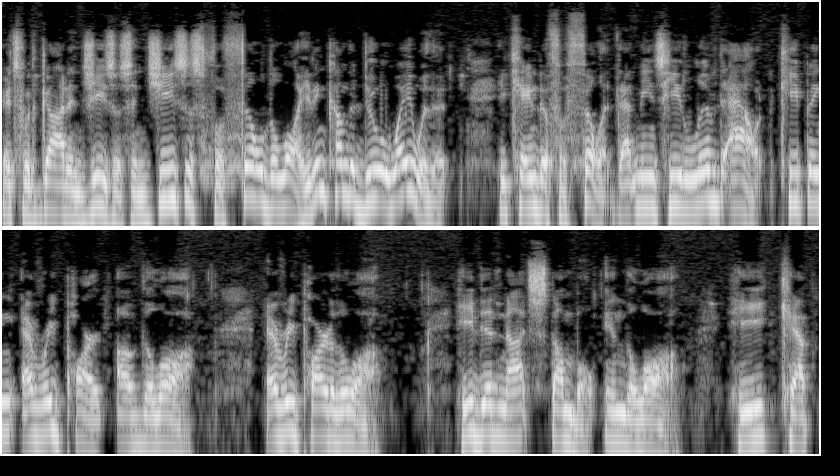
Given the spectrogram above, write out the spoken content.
It's with God and Jesus, and Jesus fulfilled the law. He didn't come to do away with it, He came to fulfill it. That means He lived out, keeping every part of the law. Every part of the law. He did not stumble in the law. He kept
